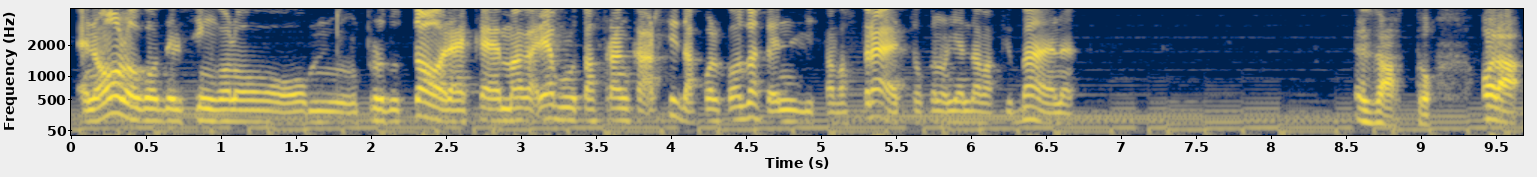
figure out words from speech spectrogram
enologo, del singolo mh, mm, produttore che magari ha voluto affrancarsi da qualcosa che gli stava stretto, che non gli andava più bene. Esatto. Ora,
